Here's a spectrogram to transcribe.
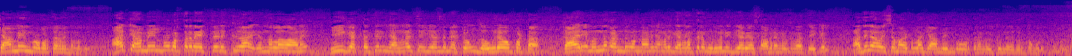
ക്യാമ്പയിൻ പ്രവർത്തനം എന്നുള്ളത്. ആ ക്യാമ്പയിൻ പ്രവർത്തനം ഏറ്റെടുക്കുക എന്നുള്ളതാണ് ഈ ഘട്ടത്തിൽ ഞങ്ങൾ ചെയ്യേണ്ടുന്ന ഏറ്റവും ഗൌരവപ്പെട്ട കാര്യമെന്ന് കണ്ടുകൊണ്ടാണ് ഞങ്ങൾ കേരളത്തിലെ മുഴുവൻ വിദ്യാഭ്യാസ സ്ഥാപനങ്ങൾക്കകത്തേക്കും അതിനാവശ്യമായിട്ടുള്ള ക്യാമ്പയിൻ പ്രവർത്തനങ്ങൾക്ക് നേതൃത്വം കൊടുത്തിട്ടുള്ളത്.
